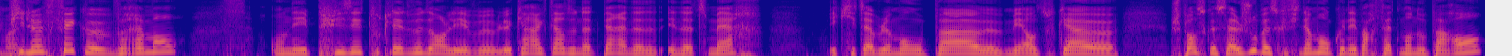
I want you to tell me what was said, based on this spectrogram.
Ouais. Puis le fait que vraiment, on ait puisé toutes les deux dans les, le caractère de notre père et, de- et notre mère, équitablement ou pas, euh, mais en tout cas, euh, je pense que ça joue parce que finalement, on connaît parfaitement nos parents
